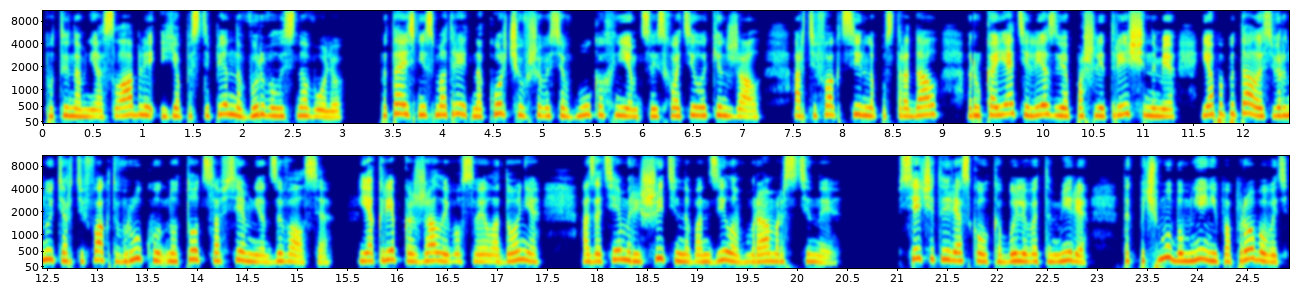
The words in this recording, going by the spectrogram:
Путы на мне ослабли, и я постепенно вырвалась на волю. Пытаясь не смотреть на корчившегося в муках немца, и схватила кинжал. Артефакт сильно пострадал, рукояти лезвия пошли трещинами. Я попыталась вернуть артефакт в руку, но тот совсем не отзывался. Я крепко сжала его в своей ладони, а затем решительно вонзила в мрамор стены. Все четыре осколка были в этом мире, так почему бы мне не попробовать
